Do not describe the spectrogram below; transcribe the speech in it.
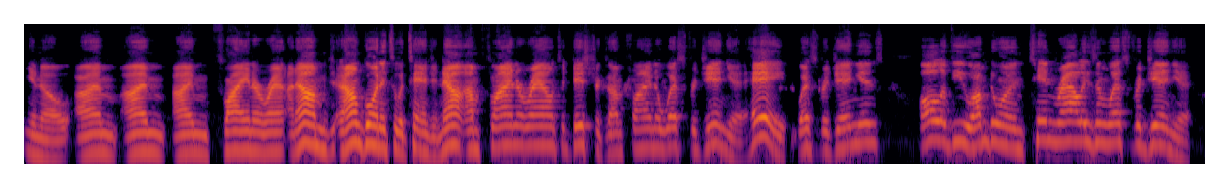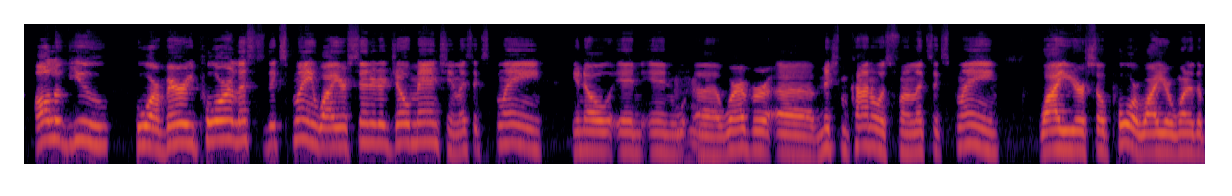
you know, I'm I'm I'm flying around. Now I'm now I'm going into a tangent. Now I'm flying around to districts. I'm flying to West Virginia. Hey, West Virginians, all of you, I'm doing 10 rallies in West Virginia. All of you who are very poor. Let's explain why you're Senator Joe Manchin. Let's explain, you know, in in mm-hmm. uh, wherever uh, Mitch McConnell is from. Let's explain why you're so poor, why you're one of the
